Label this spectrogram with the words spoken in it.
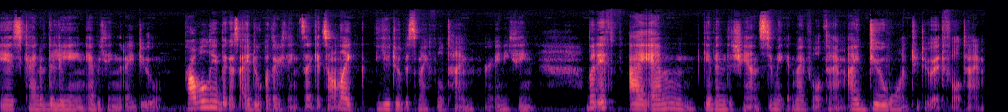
is kind of delaying everything that i do. Probably because i do other things. Like it's not like youtube is my full-time or anything. But if i am given the chance to make it my full-time i do want to do it full-time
